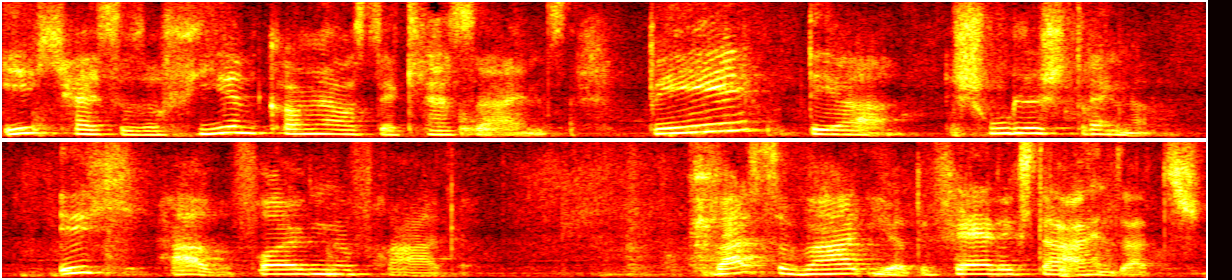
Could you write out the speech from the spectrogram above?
Ich heiße Sophie und komme aus der Klasse 1b der Schule Strenge. Ich habe folgende Frage. Was war Ihr gefährlichster Einsatz?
